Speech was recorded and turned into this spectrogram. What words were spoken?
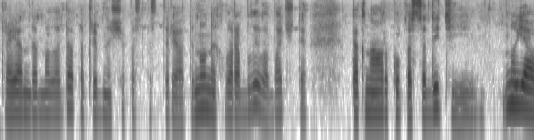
Троянда молода, потрібно ще поспостерігати. Ну, не хвороблива, бачите, так на арку посадити і. Ну, я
